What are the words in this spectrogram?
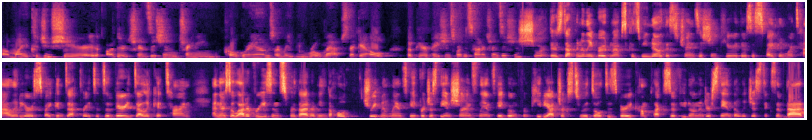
Uh, Maya, could you share, are there transition training programs or maybe roadmaps that can help prepare patients for this kind of transition? Sure. There's definitely roadmaps because we know this transition period, there's a spike in mortality or a spike in death rates. It's a very delicate time. And there's a lot of reasons for that. I mean, the whole treatment landscape or just the insurance landscape going from pediatrics to adult is very complex. So if you don't understand the logistics of that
